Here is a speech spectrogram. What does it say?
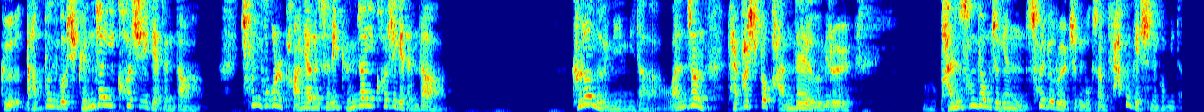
그 나쁜 것이 굉장히 커지게 된다. 천국을 방해하는 세력이 굉장히 커지게 된다. 그런 의미입니다. 완전 180도 반대의 의미를 반성경적인 설교를 지금 목사님들이 하고 계시는 겁니다.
